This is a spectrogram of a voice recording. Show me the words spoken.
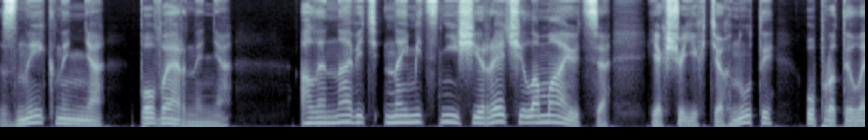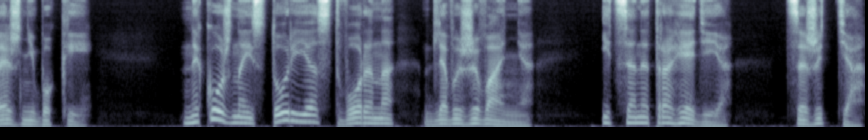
зникнення, повернення. Але навіть найміцніші речі ламаються, якщо їх тягнути у протилежні боки. Не кожна історія створена для виживання, і це не трагедія, це життя.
